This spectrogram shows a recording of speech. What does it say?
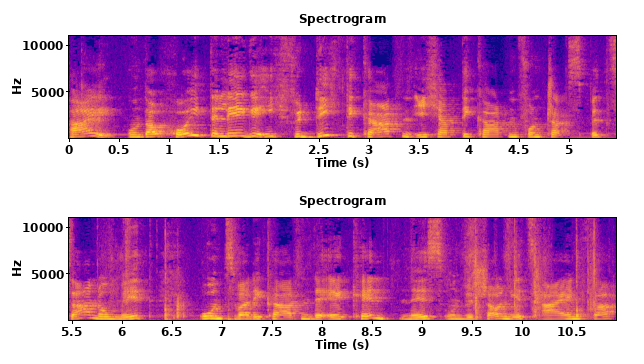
Hi, und auch heute lege ich für dich die Karten. Ich habe die Karten von Chuck Spezzano mit, und zwar die Karten der Erkenntnis. Und wir schauen jetzt einfach,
